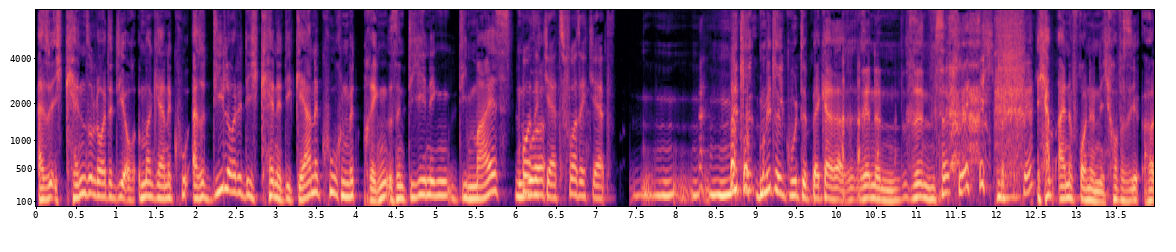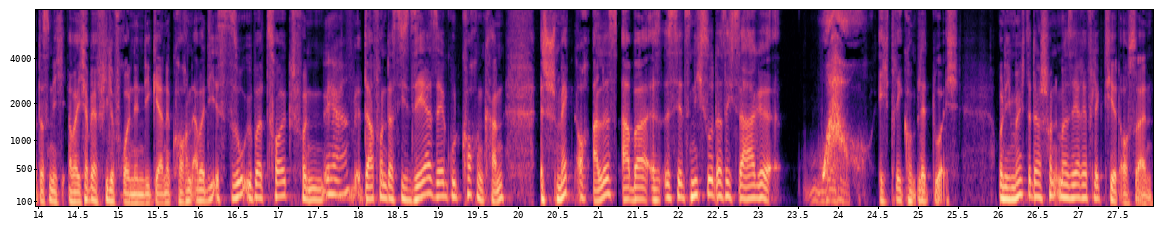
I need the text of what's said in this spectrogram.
Also ich kenne so Leute, die auch immer gerne Kuchen, also die Leute, die ich kenne, die gerne Kuchen mitbringen, sind diejenigen, die meist nur Vorsicht jetzt, Vorsicht jetzt. Mittel, mittelgute Bäckerinnen sind. Wirklich? Ich habe eine Freundin, ich hoffe, sie hört das nicht, aber ich habe ja viele Freundinnen, die gerne kochen, aber die ist so überzeugt von ja. davon, dass sie sehr, sehr gut kochen kann. Es schmeckt auch alles, aber es ist jetzt nicht so, dass ich sage, wow, ich drehe komplett durch. Und ich möchte da schon immer sehr reflektiert auch sein.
